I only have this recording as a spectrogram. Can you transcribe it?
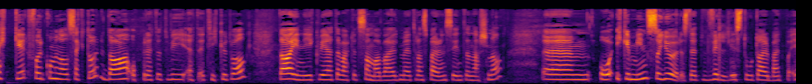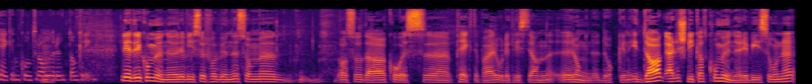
vekker for kommunal sektor. Da opprettet vi et etikkutvalg. Da inngikk vi etter hvert et samarbeid med Transparency International. Um, og ikke minst så gjøres det et veldig stort arbeid på egenkontroll mm. rundt omkring. Leder i Kommunerevisorforbundet, som også da KS uh, pekte på her, Ole Kristian Rognedokken. I dag er det slik at kommunerevisorene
